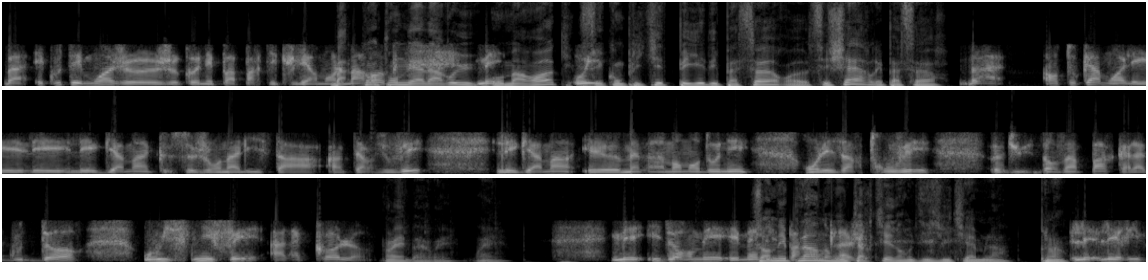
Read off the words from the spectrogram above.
Bah, écoutez, moi, je ne connais pas particulièrement le bah, Maroc. Quand on est à la rue au Maroc, c'est compliqué de payer des passeurs. Euh, c'est cher, les passeurs. Bah, en tout cas, moi, les, les, gamins que ce journaliste a interviewés, les gamins, euh, même à un moment donné, on les a retrouvés euh, dans un parc à la goutte d'or où ils sniffaient à la colle. Oui, bah oui, oui. Mais ils dormaient et même. J'en ai plein dans mon quartier, dans le 18e, là. Plein. Les,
